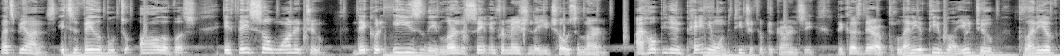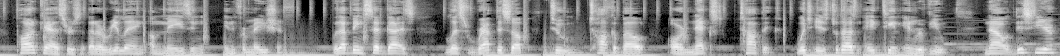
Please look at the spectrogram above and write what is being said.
Let's be honest, it's available to all of us. If they so wanted to, they could easily learn the same information that you chose to learn. I hope you didn't pay anyone to teach you cryptocurrency because there are plenty of people on YouTube, plenty of podcasters that are relaying amazing information. With that being said, guys, let's wrap this up to talk about our next topic, which is 2018 in review. Now, this year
